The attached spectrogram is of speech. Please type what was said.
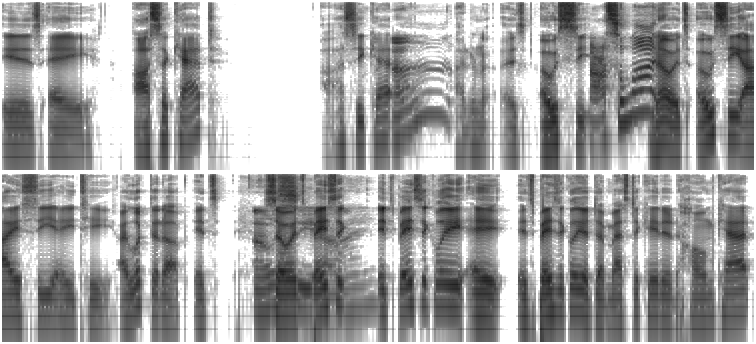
is a Ocicat. Ocicat. Ah. I don't know. It's O C. Ocelot. No, it's O C I C A T. I looked it up. It's so it's basic. It's basically a it's basically a domesticated home cat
